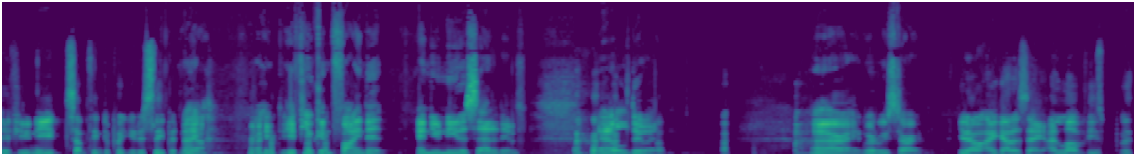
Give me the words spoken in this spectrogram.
If you need something to put you to sleep at night. Yeah, right. If you can find it and you need a sedative, that'll do it. All right, where do we start? You know, I gotta say, I love these uh,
